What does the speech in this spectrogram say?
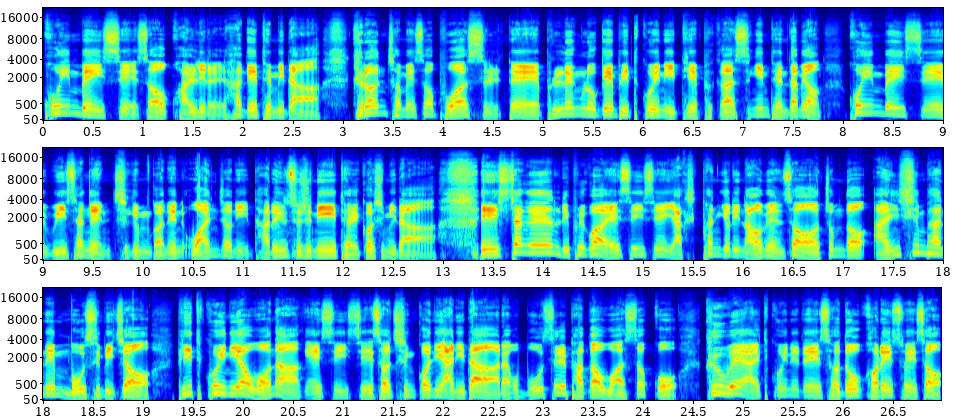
코인베이스에서 관리를 하게 됩니다. 그런 점에서 보았을 때 블랙록의 비트코인 ETF가 승인된다면 코인베이스의 위상은 지금과는 완전히 다른 수준이 될 것입니다. 이 시장은 리플과 SEC의 약식 판결이 나오면서 좀 더 안심하는 모습이죠. 비트코인이야 워낙 SEC에서 증권이 아니다라고 못을 박아 왔었고 그 외 알트코인에 대해서도 거래소에서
